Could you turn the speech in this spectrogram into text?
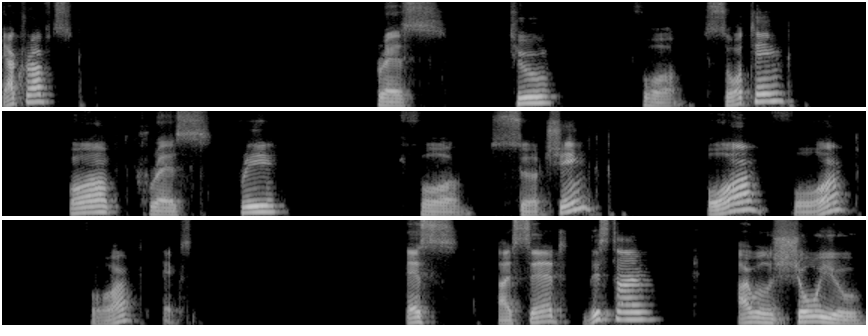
aircrafts. Press two for sorting or press three for searching or for for x. As I said, this time I will show you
